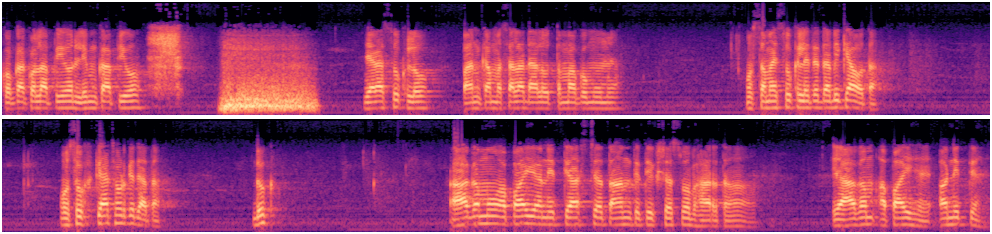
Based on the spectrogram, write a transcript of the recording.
कोका कोला पियो, लिमका पियो। जरा सुख लो, पान का मसाला डालो तम्बाकू मुँह में। उस समय सुख लेते तभी क्या होता? वो सुख क्या छोड़ के जाता? दुख? आगमो अपाई अनित्याश्च तान तितिक्षस्व भारत। ये आगम अपाई है, अनित्य है।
